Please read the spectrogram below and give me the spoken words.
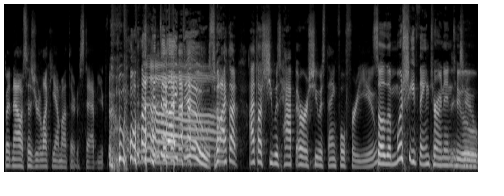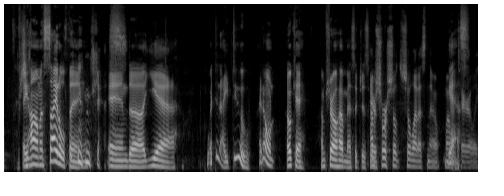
but now it says you're lucky I'm not there to stab you. what did I do? so I thought I thought she was happy or she was thankful for you. So the mushy thing turned into Into- a homicidal thing. Yes. and uh yeah. What did I do? I don't okay. I'm sure I'll have messages here. I'm sure she'll she'll let us know Yes. momentarily.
